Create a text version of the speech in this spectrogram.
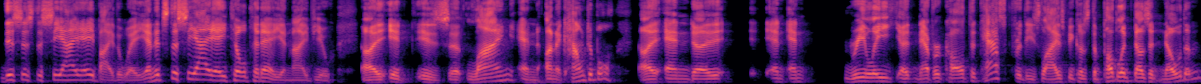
this is the CIA, by the way, and it's the CIA till today, in my view. Uh, it is uh, lying and unaccountable, uh, and uh, and and really uh, never called to task for these lies because the public doesn't know them,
